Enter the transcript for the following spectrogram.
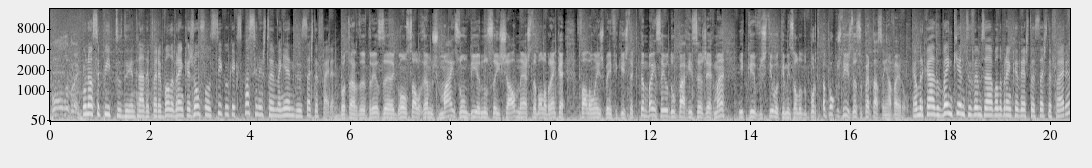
Bola Branca. O nosso apito de entrada para Bola Branca, João Fonseca, o que é que se passa nesta manhã de sexta-feira? Boa tarde, Teresa. Gonçalo Ramos, mais um dia no Seixal. Nesta Bola Branca fala um ex-benfiquista que também saiu do Paris Saint-Germain e que vestiu a camisola do Porto a poucos dias da Supertaça em Aveiro. É um mercado bem quente, vamos à Bola Branca desta sexta-feira.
